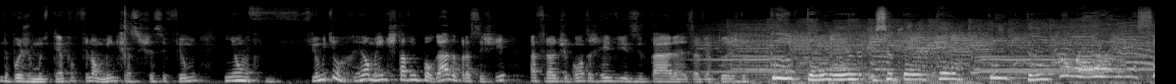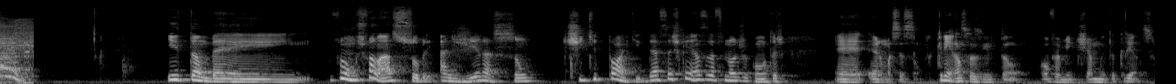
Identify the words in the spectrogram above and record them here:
depois de muito tempo, finalmente assisti esse filme. E é um filme que eu realmente estava empolgado para assistir. Afinal de contas, revisitar as aventuras do Krypton, Super Krypton, E também vamos falar sobre a geração TikTok dessas crianças. Afinal de contas, é, era uma sessão para crianças, então, obviamente, tinha muita criança.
